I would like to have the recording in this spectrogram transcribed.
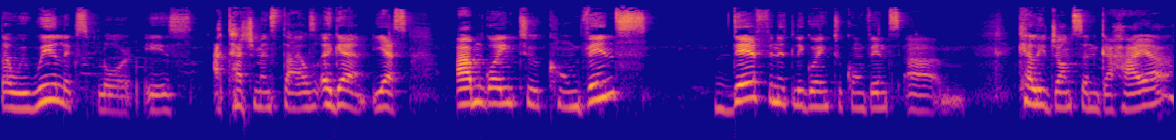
that we will explore is attachment styles. Again, yes, I'm going to convince, definitely going to convince um, Kelly Johnson Gahaya.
